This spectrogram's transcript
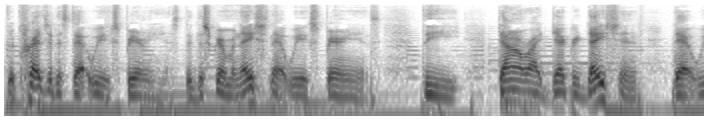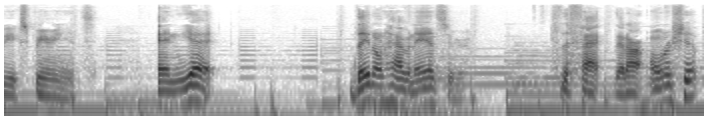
the prejudice that we experience, the discrimination that we experience, the downright degradation that we experience. And yet, they don't have an answer to the fact that our ownership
